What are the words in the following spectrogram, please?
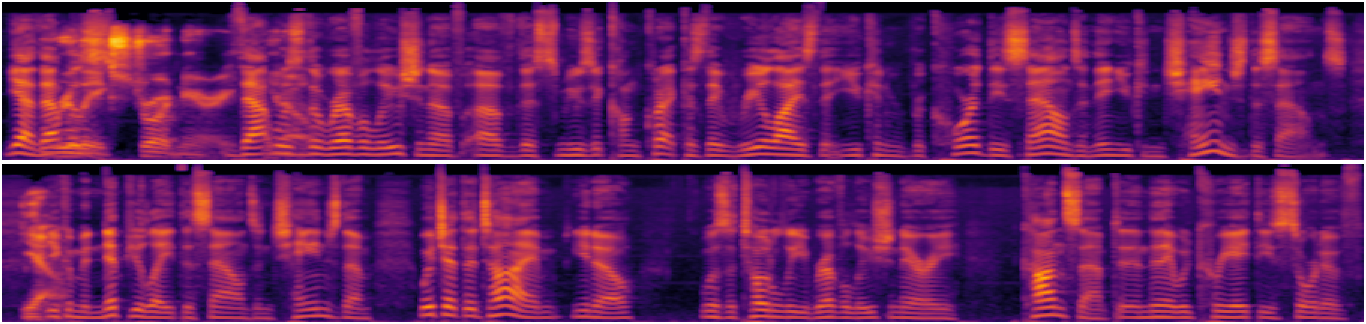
Yeah, that was really was extraordinary that was know? the revolution of of this music concrete because they realized that you can record these sounds and then you can change the sounds. Yeah. you can manipulate the sounds and change them, which at the time, you know, was a totally revolutionary concept. And then they would create these sort of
